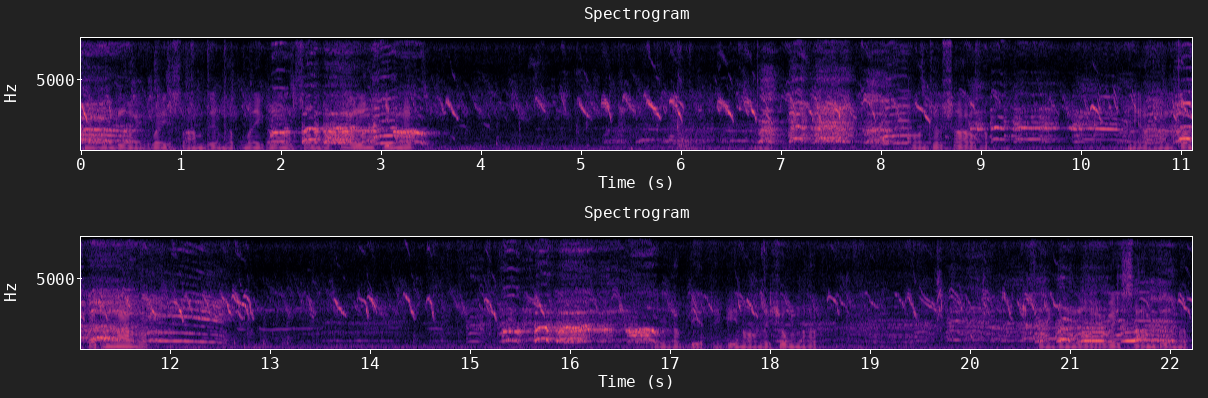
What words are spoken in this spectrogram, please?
ห้างลอยไว้สามเดือนครับไม่กำลังส่งครับไม่กำลังกินครับตอนเช้าๆครับมีอาหารก่อนไปทำงานครับนี่อัปเดตให้พี่น้องได้ชมนะครับสองกันลอยไว้สามเดือนครับ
